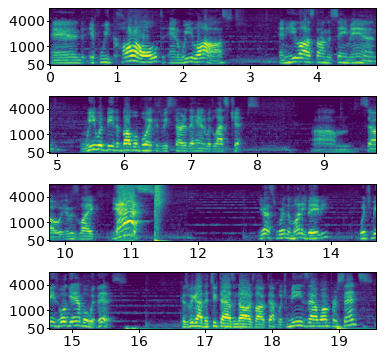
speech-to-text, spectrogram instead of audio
And if we called and we lost, and he lost on the same hand, we would be the bubble boy because we started the hand with less chips. Um, so it was like, yes! Yes, we're in the money, baby. Which means we'll gamble with this. Because we got the $2,000 locked up, which means that 1%,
